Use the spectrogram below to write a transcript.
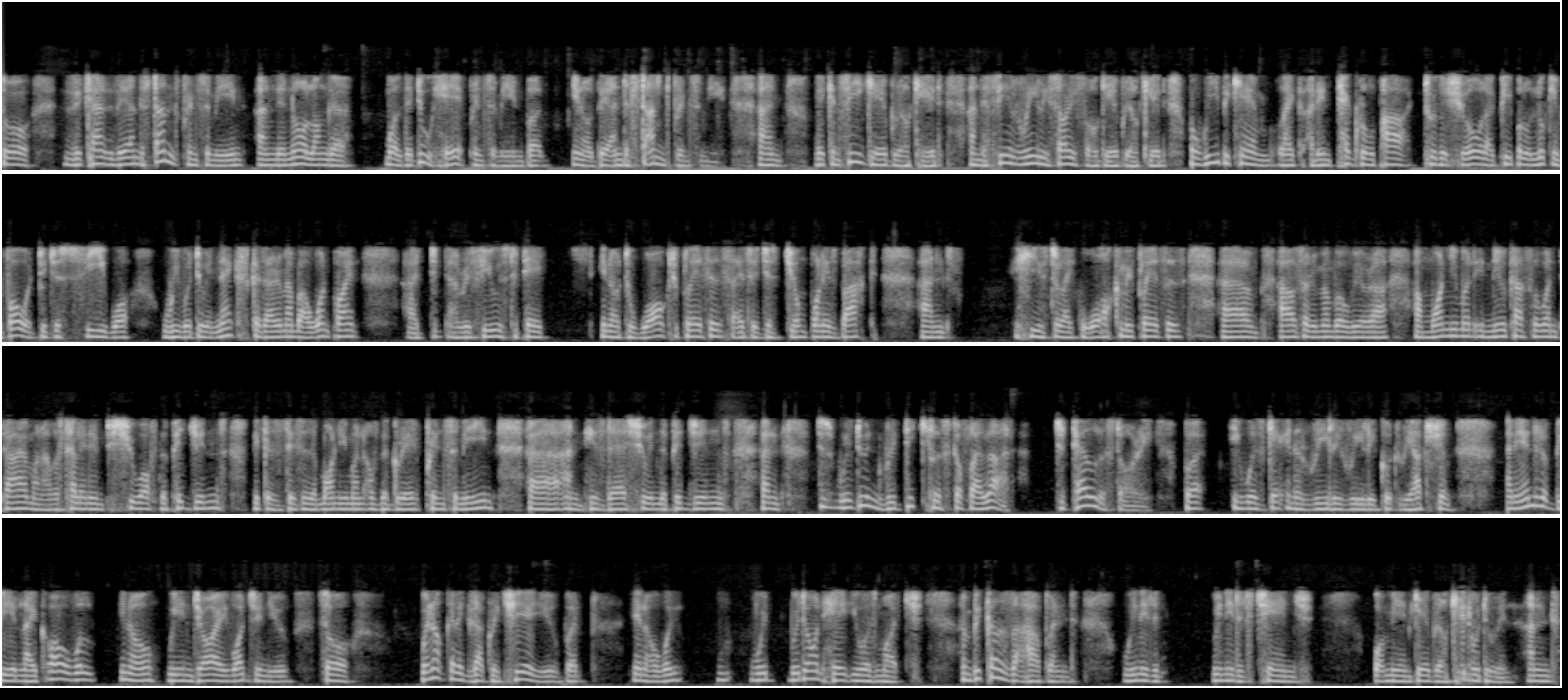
So they can they understand Prince Ameen, and they're no longer well, they do hate Prince Ameen, but you know, they understand Prince Ameen and they can see Gabriel Kidd and they feel really sorry for Gabriel Kidd. But we became like an integral part to the show. Like people were looking forward to just see what we were doing next. Because I remember at one point I, did, I refused to take you know, to walk to places. I used to just jump on his back and he used to like walk me places. Um, I also remember we were at a monument in Newcastle one time, and I was telling him to shoo off the pigeons because this is a monument of the great Prince Ameen, uh, and he's there shooing the pigeons, and just we're doing ridiculous stuff like that to tell the story, but it was getting a really, really good reaction, and he ended up being like, "Oh well, you know, we enjoy watching you, so." We're not going to exactly cheer you, but you know, we we we don't hate you as much. And because that happened, we needed we needed to change what me and Gabriel Kidd were doing. And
